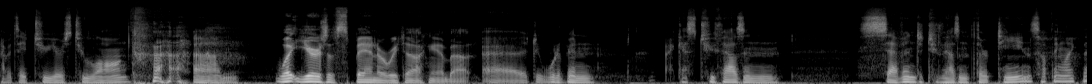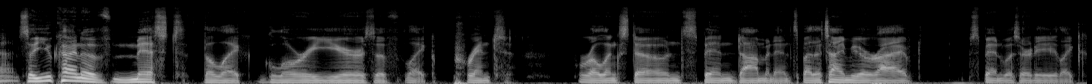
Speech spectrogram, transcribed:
I would say two years too long. um, What years of spin are we talking about? uh, it would have been, I guess, 2007 to 2013, something like that. So you kind of missed the like glory years of like print Rolling Stone spin dominance. By the time you arrived, spin was already like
